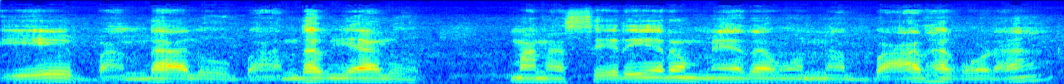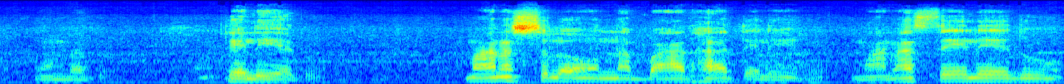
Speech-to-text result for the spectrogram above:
ఏ బంధాలు బాంధవ్యాలు మన శరీరం మీద ఉన్న బాధ కూడా ఉండదు తెలియదు. మనస్సులో ఉన్న బాధ తెలియదు. మనస్సే లేదు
